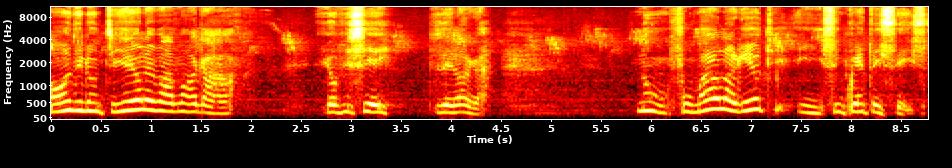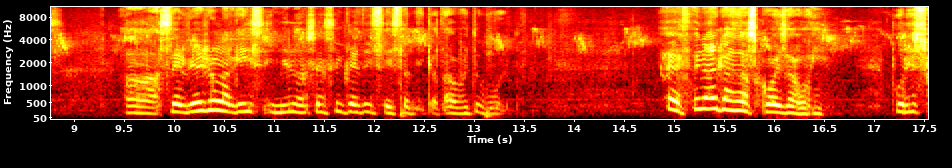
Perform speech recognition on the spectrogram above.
Onde não tinha, eu levava uma garrafa. Eu viciei, precisei largar. Não, fumar eu larguei em 56. A cerveja eu larguei em 1956 também, que eu estava muito gordo. É, fui largando as coisas ruins. Por isso,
